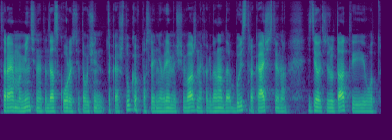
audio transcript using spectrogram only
вторая моментина это, да, скорость, это очень такая штука в последнее время очень важная, когда надо быстро, качественно сделать результат, и вот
